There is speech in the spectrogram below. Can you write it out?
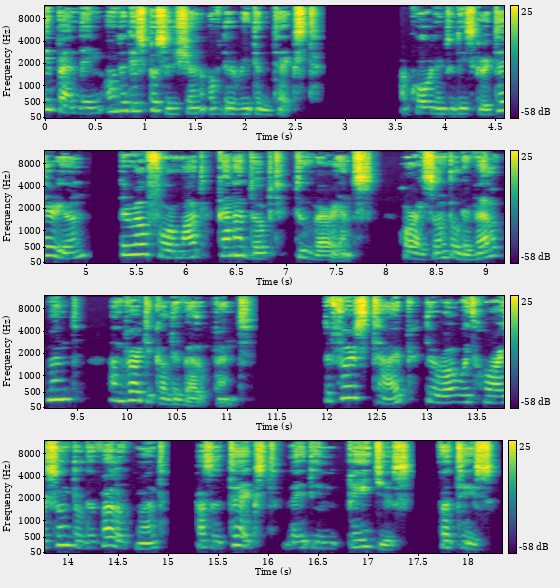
depending on the disposition of the written text. According to this criterion, the roll format can adopt two variants, horizontal development and vertical development. The first type, the roll with horizontal development, has a text laid in pages, that is,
